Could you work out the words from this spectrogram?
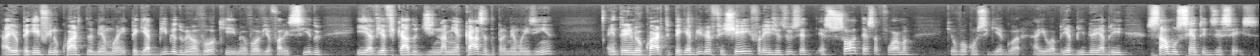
Aí eu peguei e fui no quarto da minha mãe, peguei a Bíblia do meu avô, que meu avô havia falecido e havia ficado de, na minha casa para minha mãezinha. Entrei no meu quarto, peguei a Bíblia, fechei e falei: Jesus, é, é só dessa forma que eu vou conseguir agora. Aí eu abri a Bíblia e abri Salmo 116.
